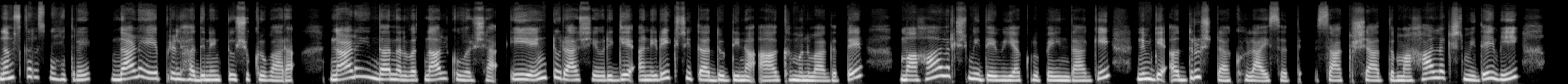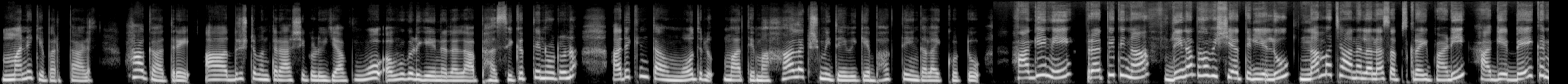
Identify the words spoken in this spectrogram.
ನಮಸ್ಕಾರ ಸ್ನೇಹಿತರೆ. ನಾಳೆ ಏಪ್ರಿಲ್ ಹದಿನೆಂಟು ಶುಕ್ರವಾರ. ನಾಳೆಯಿಂದ ನಲವತ್ನಾಲ್ಕು ವರ್ಷ. ಈ ಎಂಟು ರಾಶಿಯವರಿಗೆ ಅನಿರೀಕ್ಷಿತ ದುಡ್ಡಿನ ಆಗಮನವಾಗುತ್ತೆ. ಮಹಾಲಕ್ಷ್ಮಿ ದೇವಿಯ ಕೃಪೆಯಿಂದಾಗಿ ನಿಮ್ಗೆ ಅದೃಷ್ಟ ಖುಲಾಯಿಸುತ್ತೆ. ಸಾಕ್ಷಾತ್ ಮಹಾಲಕ್ಷ್ಮಿ ದೇವಿ ಮನೆಗೆ ಬರ್ತಾಳೆ. ಹಾಗಾದ್ರೆ ಆ ಅದೃಷ್ಟವಂತ ರಾಶಿಗಳು ಯಾವುವು? ಅವುಗಳಿಗೆ ಏನೆಲ್ಲ ಲಾಭ ಸಿಗುತ್ತೆ ನೋಡೋಣ. ಅದಕ್ಕಿಂತ ಮೊದಲು ಮಾತೆ ಮಹಾಲಕ್ಷ್ಮಿ ದೇವಿಗೆ ಭಕ್ತಿಯಿಂದ ಲೈಕ್ ಕೊಟ್ಟು. ಹಾಗೇನೆ ಪ್ರತಿದಿನ ದಿನ ಭವಿಷ್ಯ ತಿಳಿಯಲು ನಮ್ಮ ಚಾನೆಲ್ ಅನ್ನ ಸಬ್ಸ್ಕ್ರೈಬ್ ಮಾಡಿ. ಹಾಗೆ ಬೇಗನೆ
